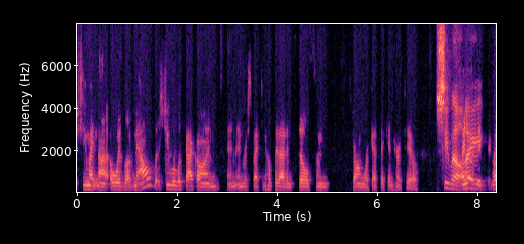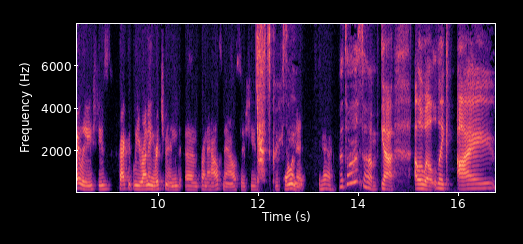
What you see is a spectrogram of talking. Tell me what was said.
she might not always love now, but she will look back on and, and respect, and hopefully that instills some strong work ethic in her too. She will. I know I, Kylie, she's practically running Richmond um, front of house now, so she's, that's she's killing it. Yeah, That's awesome. Yeah. LOL. Like I,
